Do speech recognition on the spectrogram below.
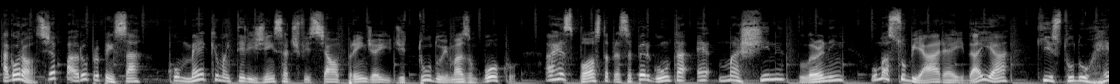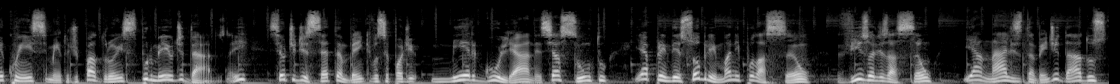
Agora, ó, você já parou para pensar como é que uma inteligência artificial aprende aí de tudo e mais um pouco? A resposta para essa pergunta é Machine Learning, uma sub-área da IA que estuda o reconhecimento de padrões por meio de dados. Né? E se eu te disser também que você pode mergulhar nesse assunto e aprender sobre manipulação, visualização e análise também de dados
